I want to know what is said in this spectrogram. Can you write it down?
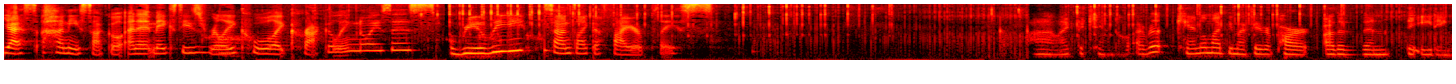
Yes, honeysuckle, and it makes these really oh. cool, like crackling noises. Really? Sounds like a fireplace. Ah, I like the candle. I re- candle might be my favorite part, other than the eating.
